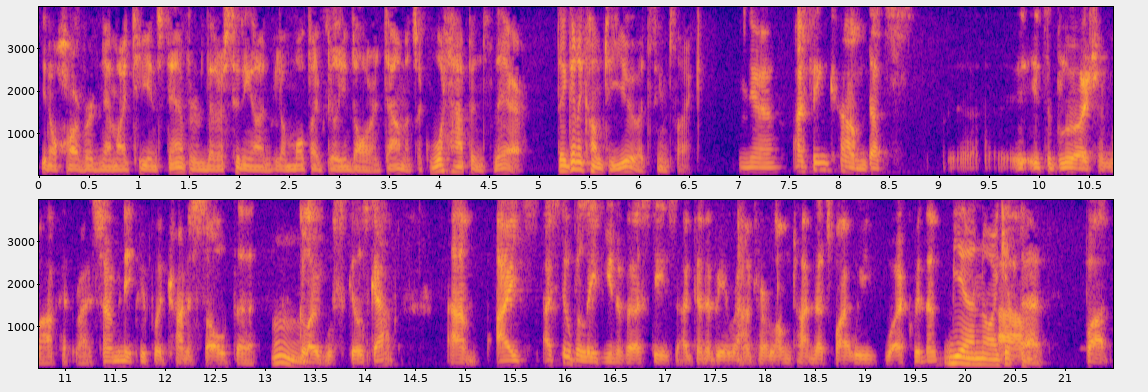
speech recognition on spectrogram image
you know Harvard and MIT and Stanford that are sitting on you know multi-billion dollar endowments. Like what happens there? They're going to come to you. It seems like. Yeah, I think um, that's uh, it's a blue ocean market, right? So many people are trying to solve the mm. global skills gap. Um, I, I still believe universities are going to be around for a long time. That's why we work with them. Yeah, no, I get um, that. But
